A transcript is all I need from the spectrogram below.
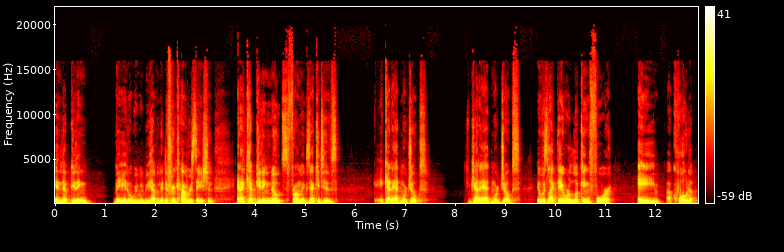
end up getting made, or we would be having a different conversation. And I kept getting notes from executives. You got to add more jokes. You got to add more jokes. It was like they were looking for a, a quota.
